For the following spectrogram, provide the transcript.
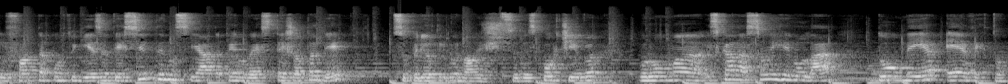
Pelo fato da portuguesa ter sido denunciada pelo STJD, Superior Tribunal de Justiça Desportiva, por uma escalação irregular do meia Everton.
